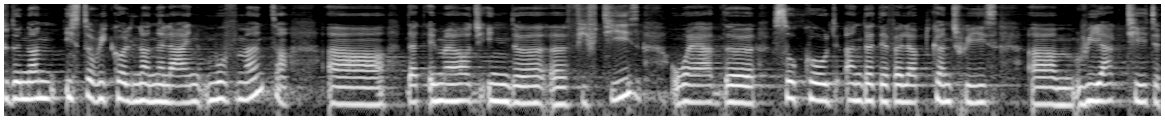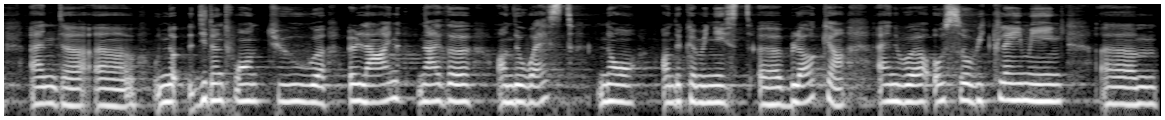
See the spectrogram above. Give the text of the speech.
to the non-historical non-aligned movement uh, that emerged in the 50s, where the so-called underdeveloped countries um, reacted and no, didn't want to align neither on the West nor on the communist uh, bloc uh, and were also reclaiming um,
